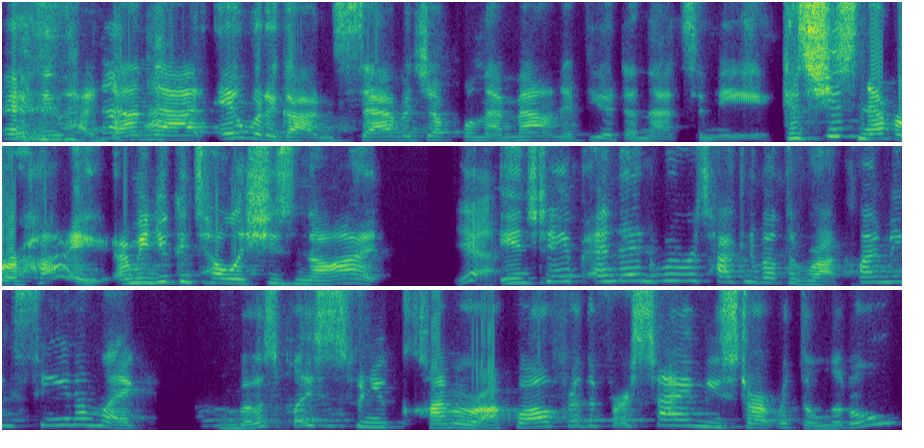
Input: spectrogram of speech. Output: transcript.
if you had done that. It would have gotten savage up on that mountain if you had done that to me. Because she's never high. I mean, you can tell like she's not Yeah. in shape. And then we were talking about the rock climbing scene. I'm like, most places when you climb a rock wall for the first time, you start with the little,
